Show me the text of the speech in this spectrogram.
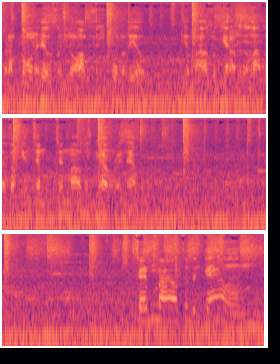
But I'm pulling a hill, so you know, obviously you pull a hill, your miles per gallon is a lot less. I'm getting 10, 10 miles per gallon right now. 10 miles to the gallon.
